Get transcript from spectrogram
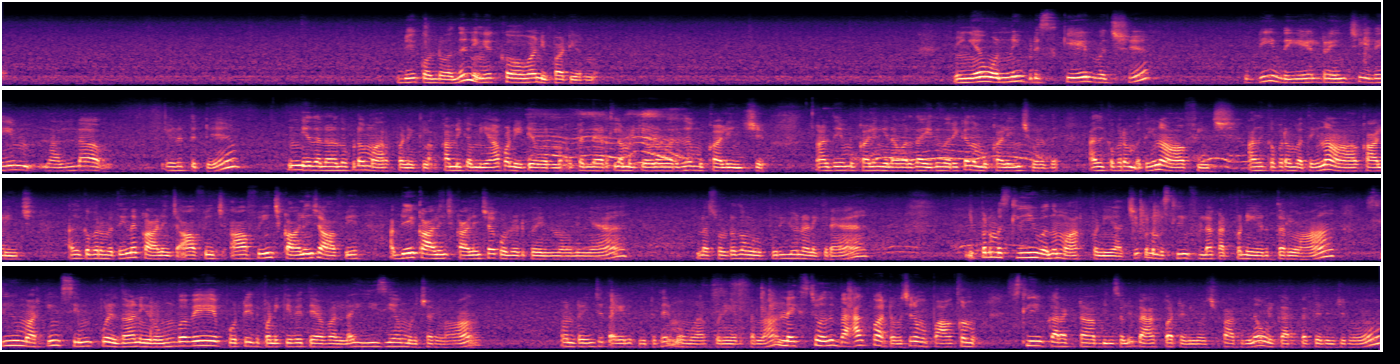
இப்படியே கொண்டு வந்து நீங்கள் கர்வாக நிப்பாட்டிடணும். நீங்கள் ஒன்று இப்படி ஸ்கேல் வச்சு இப்படி இந்த ஏழரை இன்ச்சு இதையும் நல்லா எடுத்துட்டு நீங்கள் இதில் வந்து கூட மார்க் பண்ணிக்கலாம். கம்மி கம்மியாக பண்ணிகிட்டே வரணும். இப்போ இந்த இடத்துல நம்மளுக்கு எவ்வளோ வருது? முக்கால் இன்ச்சு அதே முக்கால் இங்கே என்ன வருதா? இது வரைக்கும் அந்த முக்கால் இன்ச் வருது. அதுக்கப்புறம் பார்த்தீங்கன்னா ஆஃப் இன்ச் அதுக்கப்புறம் பார்த்தீங்கன்னா கால் இன்ச் அதுக்கப்புறம் பார்த்தீங்கன்னா கால் inch half inch half inch கால் இன்ச் ஆஃப் இன்ச் அப்படியே கால் இன்ச் கால் இன்ச்சாக கொண்டுட்டு போயிடணும் நீங்கள் நான் சொல்கிறது உங்களுக்கு புரியும்னு நினைக்கிறேன். இப்போ நம்ம ஸ்லீவ் வந்து மார்க் பண்ணியாச்சு. இப்போ நம்ம ஸ்லீவ் ஃபுல்லாக கட் பண்ணி எடுத்துடலாம். ஸ்லீவ் மார்க்கிங் சிம்பிள் தான். நீங்கள் ரொம்பவே போட்டு இது பண்ணிக்கவே தேவையில்ல. ஈஸியாக முடிச்சிடலாம். ஒன்றரை இன்ச்சு தையலுக்கு விட்டதே நம்ம மார்க் பண்ணி எடுத்துடலாம். நெக்ஸ்ட் வந்து பேக் பார்ட்டை வச்சு நம்ம பார்க்கணும். ஸ்லீவ் கரெக்டாக அப்படின்னு சொல்லி பேக் பார்ட்டை நீங்கள் வச்சு பார்த்தீங்கன்னா உங்களுக்கு கரெக்டாக தெரிஞ்சிடும்.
